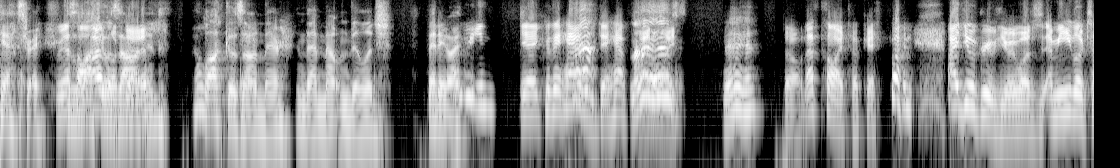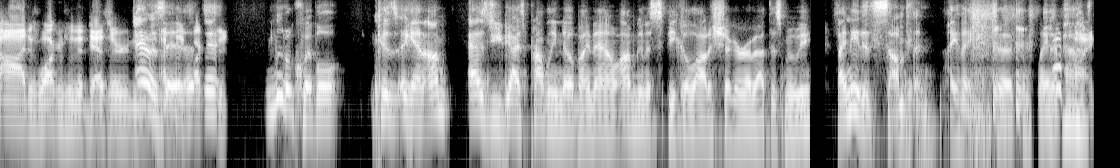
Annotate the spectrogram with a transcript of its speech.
that's right. I mean, that's a lot goes on. In, a lot goes on there in that mountain village. But anyway, I mean, Yeah, because they have Yeah. they have satellites. yeah, yeah. So that's how I took it. But I do agree with you. It was. I mean, he looks odd just walking through the desert. That was it. like walking It- through- little quibble because again i'm as you guys probably know by now i'm going to speak a lot of sugar about this movie i needed something i think to complain about fine.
